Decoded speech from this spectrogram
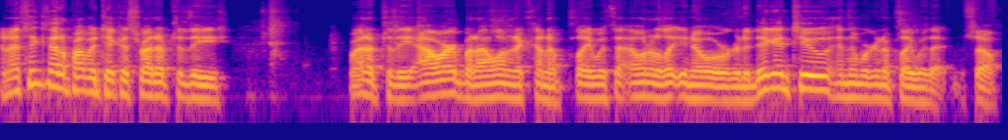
And I think that'll probably take us right up to the right up to the hour, but I wanted to kind of play with it. I wanted to let you know what we're going to dig into, and then we're going to play with it. So,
